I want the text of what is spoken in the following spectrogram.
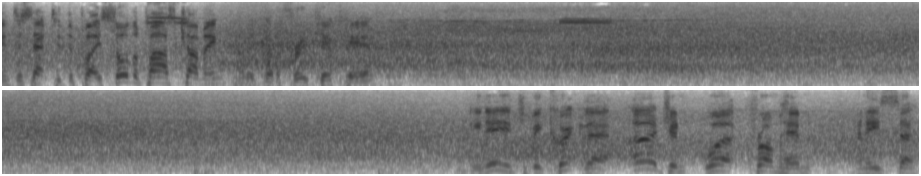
Intercepted the play. Saw the pass coming. Now they've got a free kick here. He needed to be quick there. Urgent work from him, and he's uh,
